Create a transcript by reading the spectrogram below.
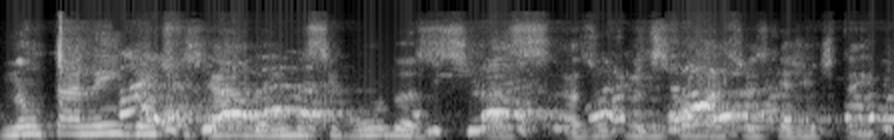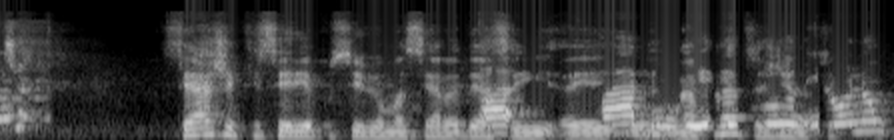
não está nem identificado ainda, segundo as, as, as últimas informações que a gente tem. Você acha que seria possível uma cena dessa ah, Fábio, na França, eu, eu, não,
